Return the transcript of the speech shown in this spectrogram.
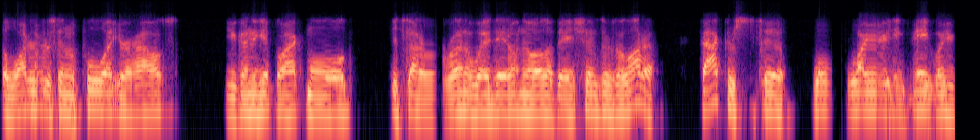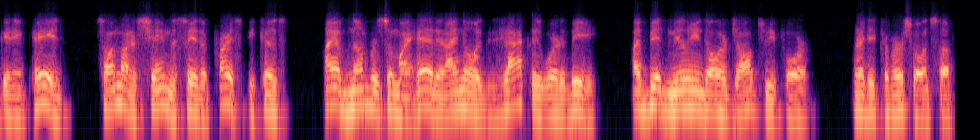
The water is gonna pool at your house, you're gonna get black mold, it's got to run away. They don't know elevations. There's a lot of factors to why you're getting paid, what you're getting paid. So I'm not ashamed to say the price because I have numbers in my head and I know exactly where to be. I bid million dollar jobs before when I did commercial and stuff,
